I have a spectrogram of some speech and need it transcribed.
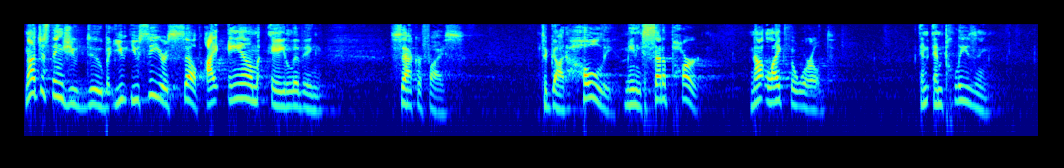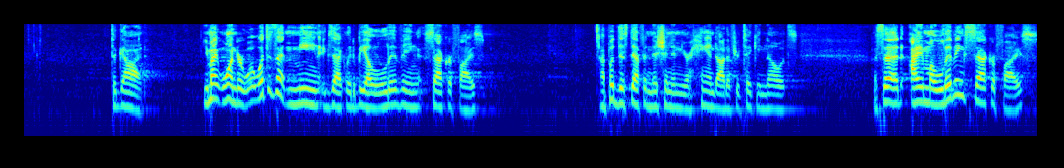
Not just things you do, but you, you see yourself. I am a living sacrifice to God. Holy, meaning set apart, not like the world, and, and pleasing to God. You might wonder, well, what does that mean exactly to be a living sacrifice? I put this definition in your handout if you're taking notes. I said, I am a living sacrifice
